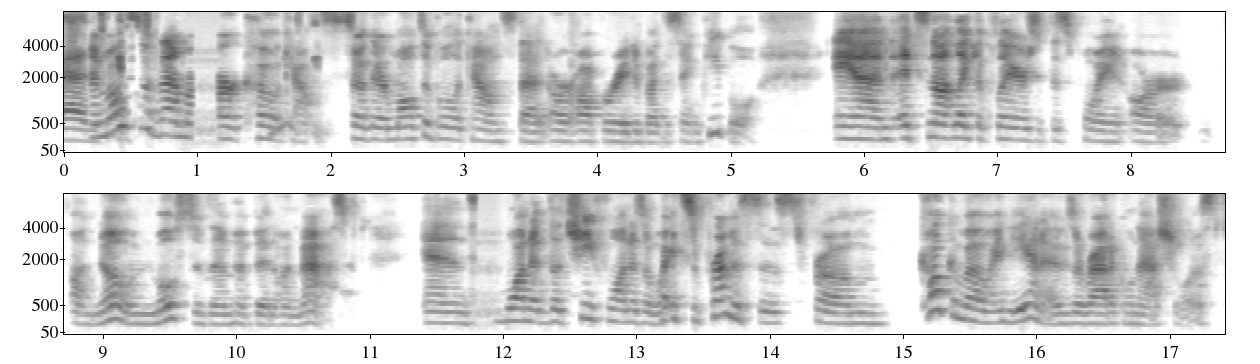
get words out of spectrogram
and, and most of them are co-accounts so they're multiple accounts that are operated by the same people and it's not like the players at this point are unknown. Most of them have been unmasked. And one of the chief one is a white supremacist from kokomo indiana who's a radical nationalist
